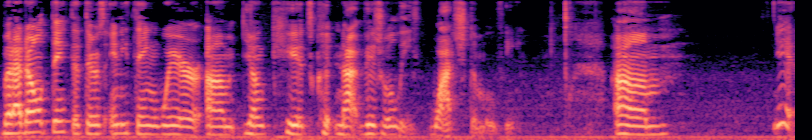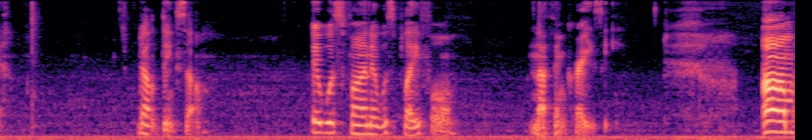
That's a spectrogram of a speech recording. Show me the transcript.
But I don't think that there's anything where um, young kids could not visually watch the movie. Um, yeah, don't think so. It was fun. It was playful. Nothing crazy. Um,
